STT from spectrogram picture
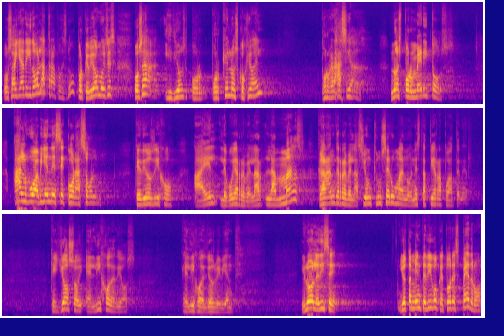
O sea, ya de idólatra, pues, ¿no? Porque vio a Moisés. O sea, ¿y Dios por, por qué lo escogió a él? Por gracia, no es por méritos. Algo había en ese corazón que Dios dijo, a Él le voy a revelar la más grande revelación que un ser humano en esta tierra pueda tener. Que yo soy el Hijo de Dios, el Hijo del Dios viviente. Y luego le dice, yo también te digo que tú eres Pedro,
